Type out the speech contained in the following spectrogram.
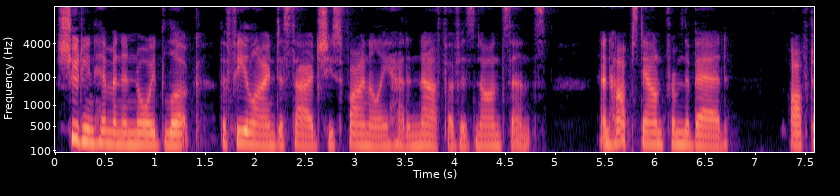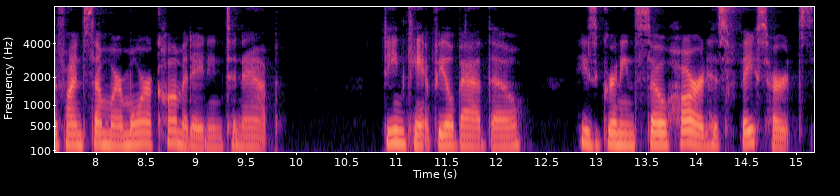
Shooting him an annoyed look, the feline decides she's finally had enough of his nonsense and hops down from the bed, off to find somewhere more accommodating to nap. Dean can't feel bad, though. He's grinning so hard his face hurts.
